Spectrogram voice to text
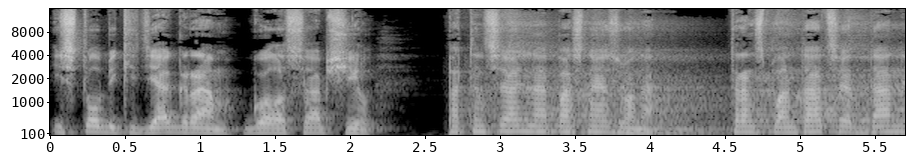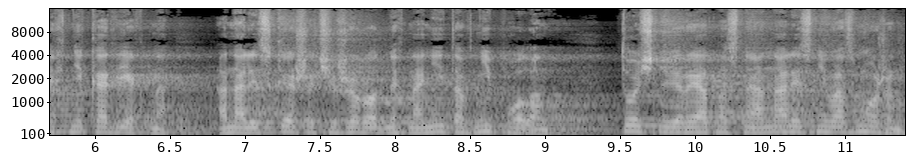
и столбики диаграмм, голос сообщил. «Потенциально опасная зона. Трансплантация данных некорректна. Анализ кэша чужеродных нанитов не полон. Точный вероятностный анализ невозможен.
